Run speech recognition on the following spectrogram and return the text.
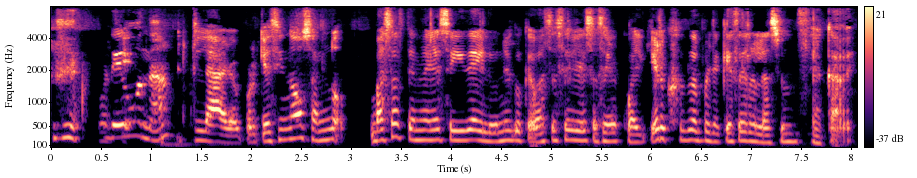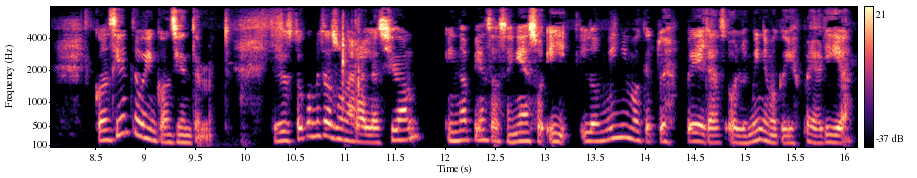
Porque- De una, Claro, porque si no, o sea, no vas a tener esa idea y lo único que vas a hacer es hacer cualquier cosa para que esa relación se acabe, consciente o inconscientemente. Entonces tú comienzas una relación y no piensas en eso y lo mínimo que tú esperas o lo mínimo que yo esperaría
